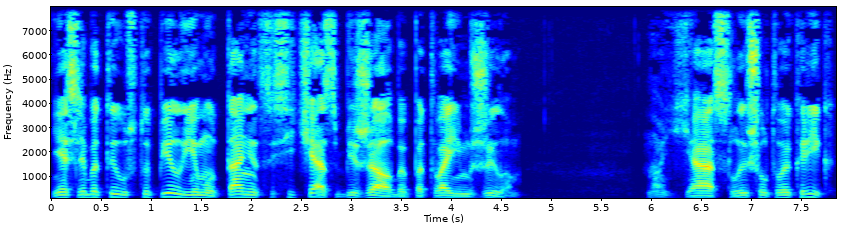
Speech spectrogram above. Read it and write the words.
если бы ты уступил ему, танец и сейчас бежал бы по твоим жилам. Но я слышал твой крик,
